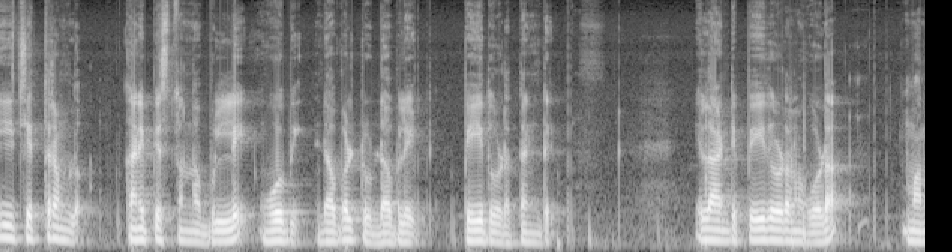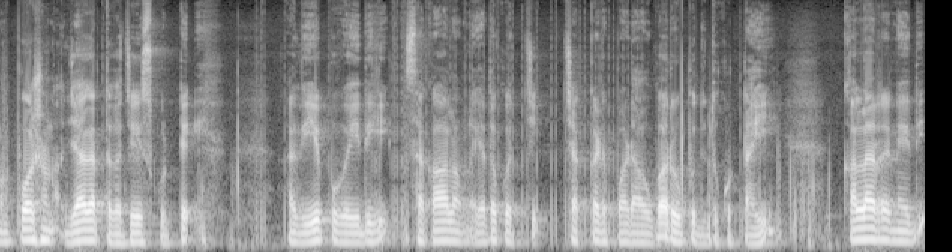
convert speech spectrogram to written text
ఈ చిత్రంలో కనిపిస్తున్న బుల్లే OB double two double eight పేదోడ తండ్రి. ఇలాంటి పేదోడను కూడా మనం పోషణ జాగ్రత్తగా చేసుకుంటే అవి ఏపుగా ఎదిగి సకాలంలో ఎదకొచ్చి చక్కటి పడావుగా రూపుదిద్దుకుంటాయి. కలర్ అనేది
